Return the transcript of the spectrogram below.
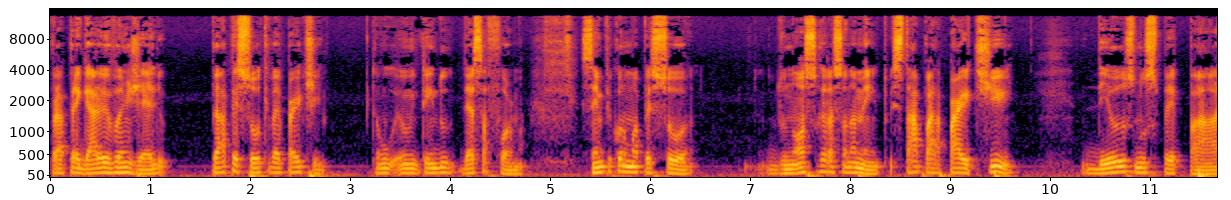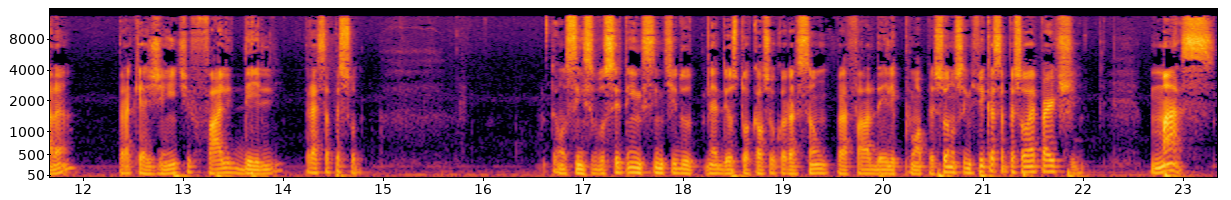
para pregar o evangelho para a pessoa que vai partir. Então eu entendo dessa forma. Sempre quando uma pessoa do nosso relacionamento está para partir, Deus nos prepara para que a gente fale dele para essa pessoa. Então, assim, se você tem sentido né, Deus tocar o seu coração para falar dele para uma pessoa, não significa que essa pessoa vai partir. Mas,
